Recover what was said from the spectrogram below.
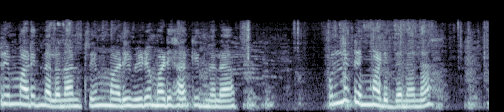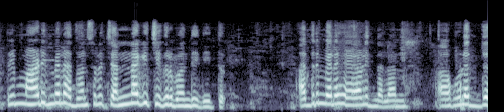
ಟ್ರಿಮ್ ಮಾಡಿದ್ನಲ್ಲ, ನಾನು ಟ್ರಿಮ್ ಮಾಡಿ ವಿಡಿಯೋ ಮಾಡಿ ಹಾಕಿದ್ನಲ್ಲ ಫುಲ್ ಟ್ರಿಮ್ ಮಾಡಿದ್ದೆ ನಾನು. ಟ್ರಿಮ್ ಮಾಡಿದ್ಮೇಲೆ ಅದು ಒಂದ್ಸಲ ಚೆನ್ನಾಗಿ ಚಿಗುರು ಬಂದಿದ್ದಿತ್ತು. ಅದ್ರ ಮೇಲೆ ಹೇಳಿದ್ನಲ್ಲ, ಆ ಹುಳದ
